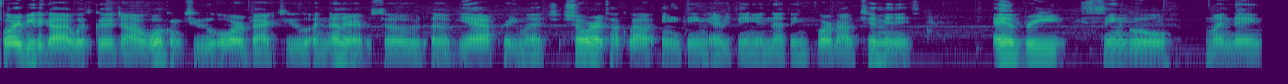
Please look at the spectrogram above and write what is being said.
Glory be to God. What's good, y'all? Welcome to or back to another episode of Yeah, Pretty Much. Show where I talk about anything, everything, and nothing for about 10 minutes every single Monday.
